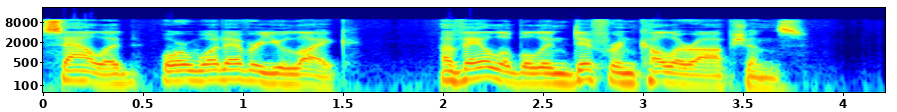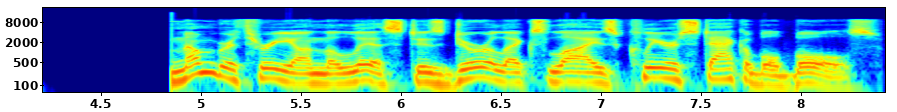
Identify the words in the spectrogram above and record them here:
salad, or whatever you like. Available in different color options. Number 3 on the list is Duralex Lys Clear Stackable Bowls.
